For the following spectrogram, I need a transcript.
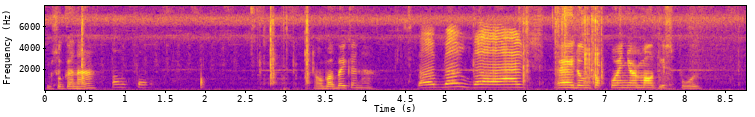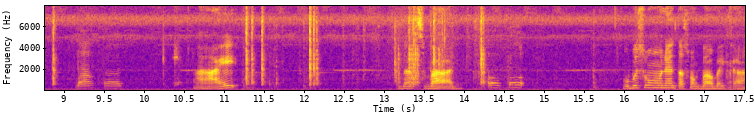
Busog ka na? Opo. O, babay ka na. Bye-bye, guys. Hey, don't talk when your mouth is full. Bakit? Ay. That's bad. Opo. Ubus mo muna yan, tapos magbabay ka.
